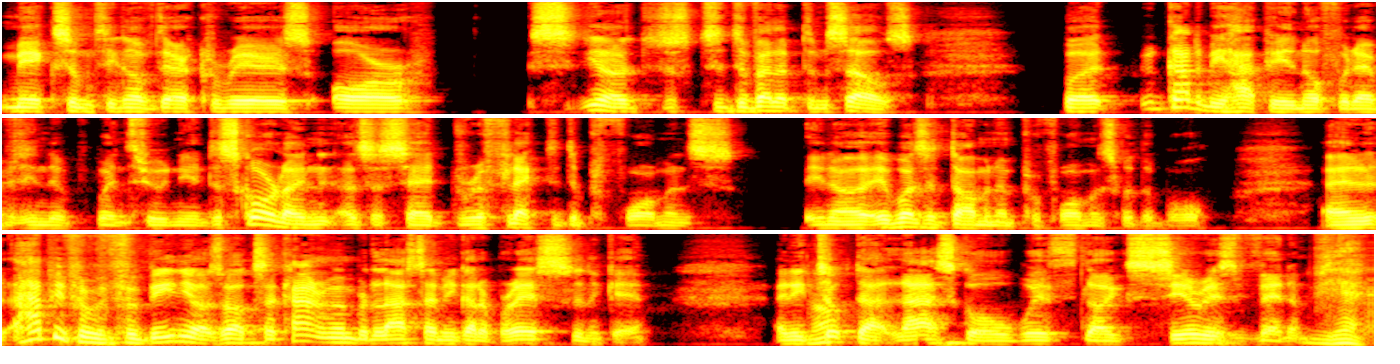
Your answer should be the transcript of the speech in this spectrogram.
make something of their careers, or you know, just to develop themselves. But we've got to be happy enough with everything that went through in the end. The scoreline, as I said, reflected the performance. You know, it was a dominant performance with the ball. And happy for Fabinho as well, because I can't remember the last time he got a brace in a game. And he no. took that last goal with like serious venom. Yeah,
